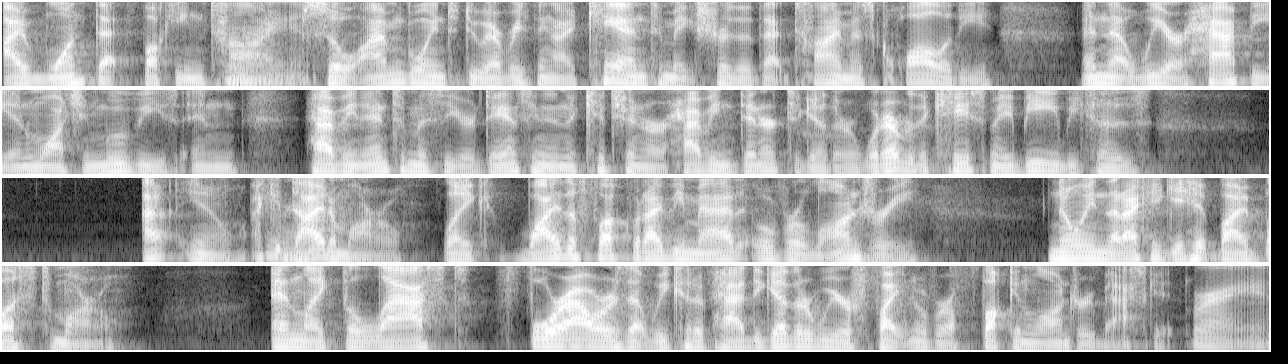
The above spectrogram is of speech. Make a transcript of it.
I want that fucking time. Right. So I'm going to do everything I can to make sure that that time is quality and that we are happy and watching movies and having intimacy or dancing in the kitchen or having dinner together, whatever the case may be, because I, you know, I could die tomorrow. Like, why the fuck would I be mad over laundry knowing that I could get hit by a bus tomorrow? And like the last four hours that we could have had together, we were fighting over a fucking laundry basket. right.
